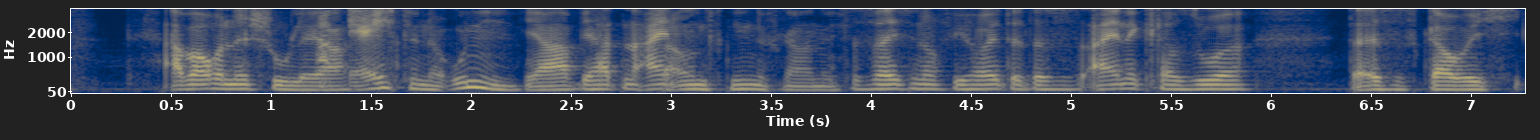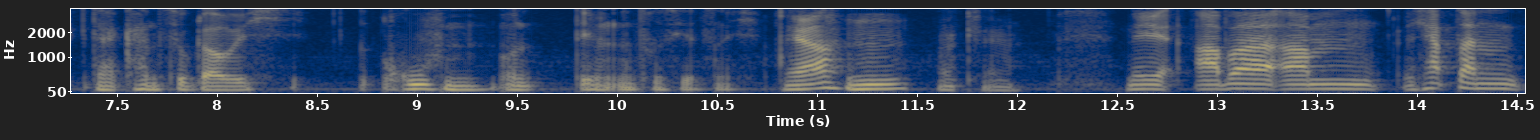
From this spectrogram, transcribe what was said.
Aber auch in der Schule, ja. Echt in der Uni? Ja, wir hatten Bei ein, uns ging das gar nicht. das weiß ich noch wie heute, das ist eine Klausur, da ist es, glaube ich, da kannst du, glaube ich, rufen und dem interessiert's nicht. Ja? Mhm. Okay. Nee, aber ähm, ich habe dann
